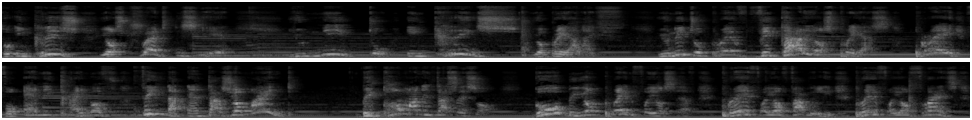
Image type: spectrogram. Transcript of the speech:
To increase your strength this year, you need to increase your prayer life. You need to pray vicarious prayers. Pray for any kind of thing that enters your mind. Become an intercessor. Go beyond praying for yourself. Pray for your family. Pray for your friends.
